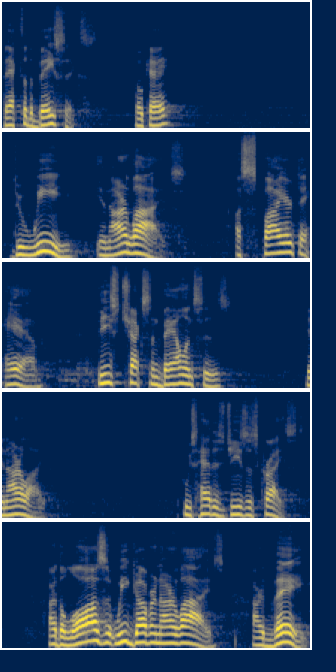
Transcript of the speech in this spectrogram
back to the basics, okay? Do we, in our lives, aspire to have these checks and balances in our life? Whose head is Jesus Christ? Are the laws that we govern our lives, are they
